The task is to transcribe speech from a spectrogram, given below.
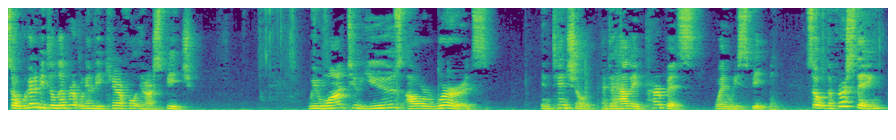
So we're going to be deliberate, we're going to be careful in our speech. We want to use our words intentionally and to have a purpose when we speak. So the first thing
